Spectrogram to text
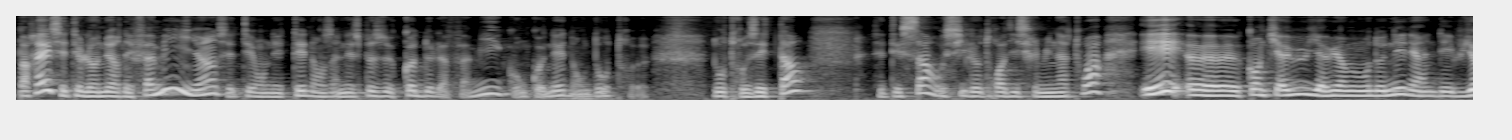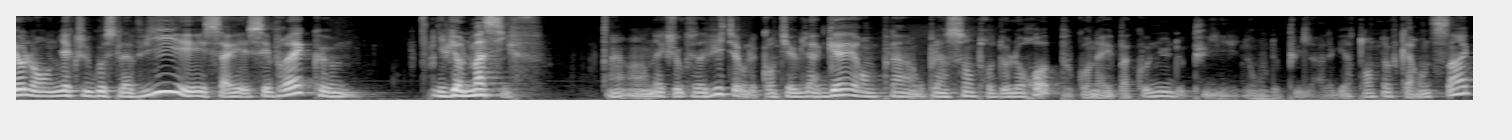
pareil, c'était l'honneur des familles. Hein, c'était on était dans un espèce de code de la famille qu'on connaît dans d'autres États. C'était ça aussi le droit discriminatoire. Et euh, quand il y a eu, il y a eu à un moment donné des, viols en ex-Yougoslavie, et c'est vrai que des viols massifs. Hein, en ex-Yougoslavie, quand il y a eu la guerre en plein, au plein centre de l'Europe, qu'on n'avait pas connue depuis, depuis la, guerre 39-45,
